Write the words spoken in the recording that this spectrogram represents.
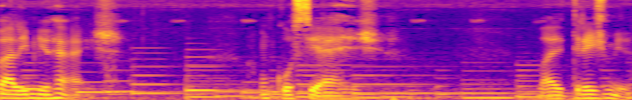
vale mil reais. Um concierge vale três mil.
